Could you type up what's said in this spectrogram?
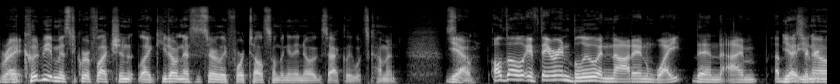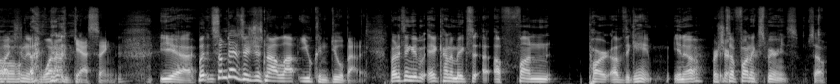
Right. It could be a Mystic Reflection. Like, you don't necessarily foretell something and they know exactly what's coming. So, Yeah. Although if they're in blue and not in white, then I'm a Yeah, Mystic you know- reflection is what I'm guessing. Yeah. But sometimes there's just not a lot you can do about it. But I think it, it kind of makes it a fun part of the game, you know? for It's sure. a fun experience. So, All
